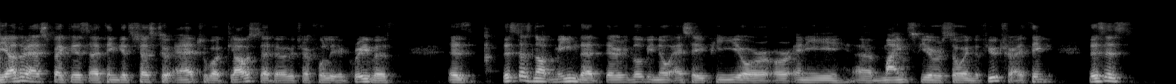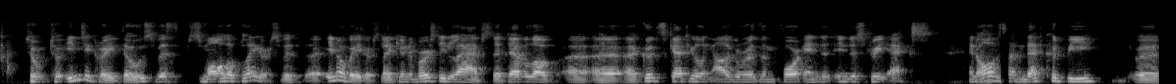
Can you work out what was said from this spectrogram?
The other aspect is, I think it's just to add to what Klaus said, uh, which I fully agree with, is this does not mean that there will be no SAP or or any uh, MindSphere or so in the future. I think this is to, to integrate those with smaller players, with uh, innovators like university labs that develop a, a, good scheduling algorithm for industry X. And all of a sudden, that could be uh,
